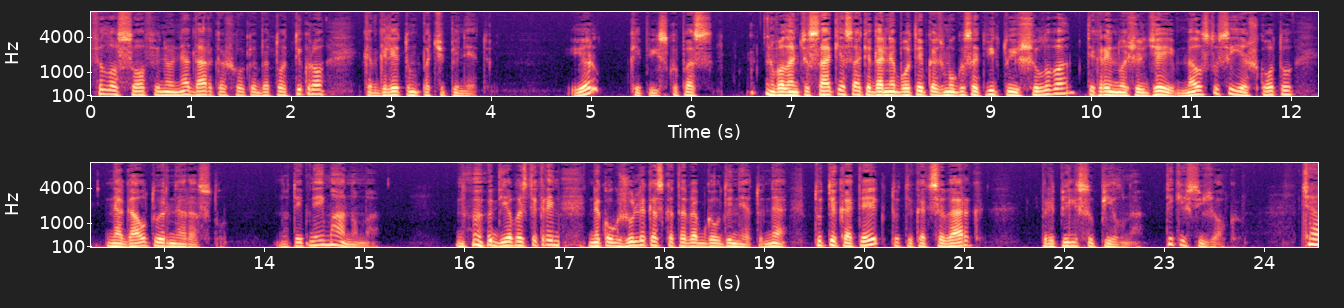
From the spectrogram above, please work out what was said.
filosofinio, ne dar kažkokio, bet to tikro, kad galėtum pačiupinėti. Ir, kaip įskupas Valančius sakė, sakė, dar nebuvo taip, kad žmogus atvyktų į Šiluvą, tikrai nuoširdžiai melstusi, ieškotų, negautų ir nerastų. Nu taip neįmanoma. Dievas tikrai ne koks žulikas, kad tave apgaudinėtų. Ne. Tu tik ateik, tu tik atsiverk, pripilsiu pilną. Tik išsižiok. Čia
